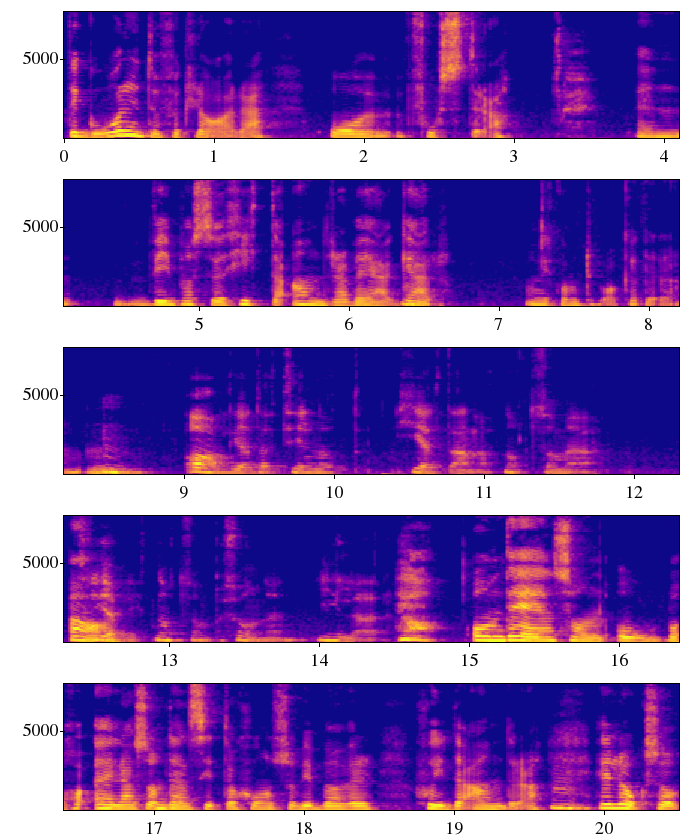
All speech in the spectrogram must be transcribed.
Det går inte att förklara och fostra. En, vi måste hitta andra vägar. Om vi kommer tillbaka till det. Mm. Mm. Avleda till något helt annat, något som är Ja. trevligt, något som personen gillar. Ja, om det är en sån eller alltså om det är en situation så vi behöver skydda andra. Mm. Eller också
